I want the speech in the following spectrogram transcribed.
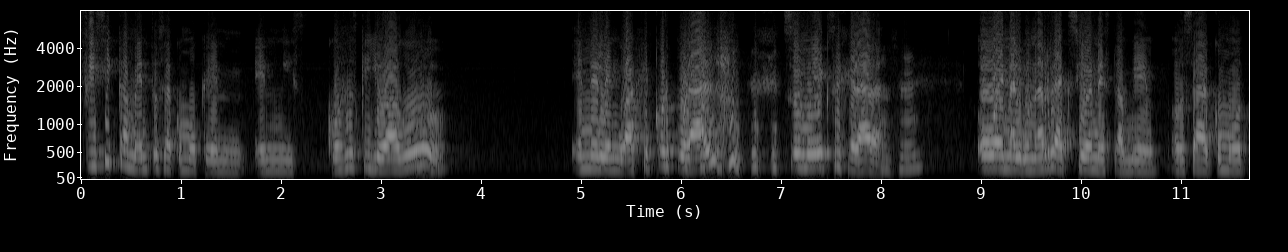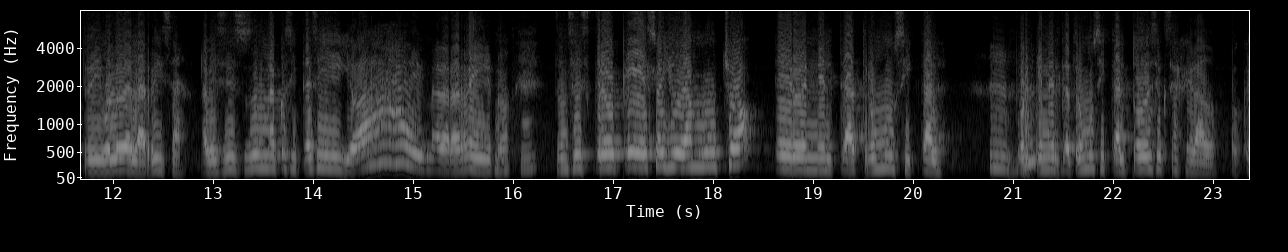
físicamente, o sea, como que en, en mis cosas que yo hago, Ujú. en el lenguaje corporal, soy muy exagerada. O en algunas reacciones también. O sea, como te digo lo de la risa. A veces es una cosita así y yo, ay, me agarra a reír, ¿no? Entonces creo que eso ayuda mucho, pero en el teatro musical. Porque en el teatro musical todo es exagerado. Ok.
